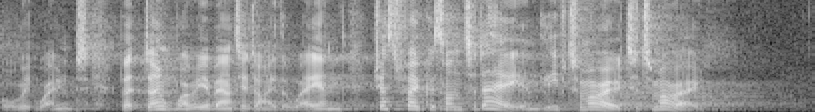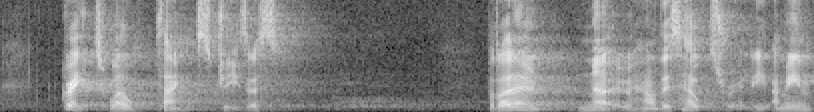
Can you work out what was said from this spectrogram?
or it won't, but don't worry about it either way, and just focus on today and leave tomorrow to tomorrow. Great, well, thanks, Jesus. But I don't know how this helps, really. I mean,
